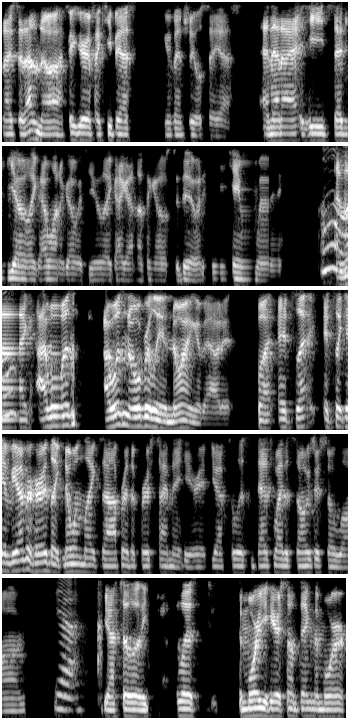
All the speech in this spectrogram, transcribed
And I said, "I don't know. I figure if I keep asking, eventually he'll say yes." And then I he said, "Yo, like I want to go with you. Like I got nothing else to do." And he came with me. And then, like I wasn't I wasn't overly annoying about it. But it's like it's like have you ever heard like no one likes opera the first time they hear it? You have to listen. That's why the songs are so long yeah. you have to like list the more you hear something the more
